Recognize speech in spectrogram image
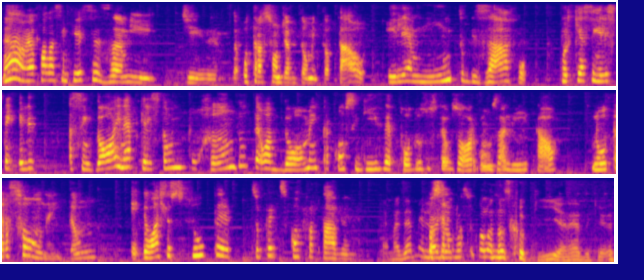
Não, eu falar assim que esse exame de ultrassom de abdômen total, ele é muito bizarro, porque assim, eles têm, ele assim, dói, né? Porque eles estão empurrando o teu abdômen para conseguir ver todos os teus órgãos ali e tal, no ultrassom, né? Então, eu acho super, super desconfortável. É, mas é melhor Você do não- que uma colonoscopia, né? Do que...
